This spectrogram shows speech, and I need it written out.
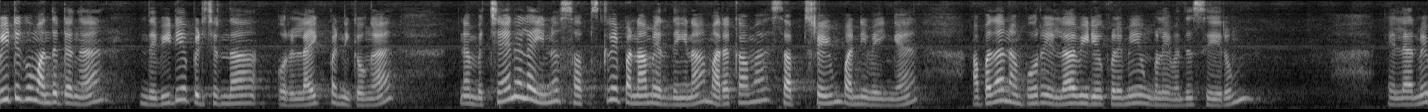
வீட்டுக்கும் வந்துட்டேங்க. இந்த வீடியோ பிடிச்சிருந்தா ஒரு லைக் பண்ணிக்கோங்க. நம்ம சேனலை இன்னும் சப்ஸ்கிரைப் பண்ணாமல் இருந்தீங்கன்னா மறக்காமல் சப்ஸ்கிரைபும் பண்ணி வைங்க. அப்போ தான் நான் போகிற எல்லா வீடியோக்களுமே உங்களை வந்து சேரும். எல்லாருமே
